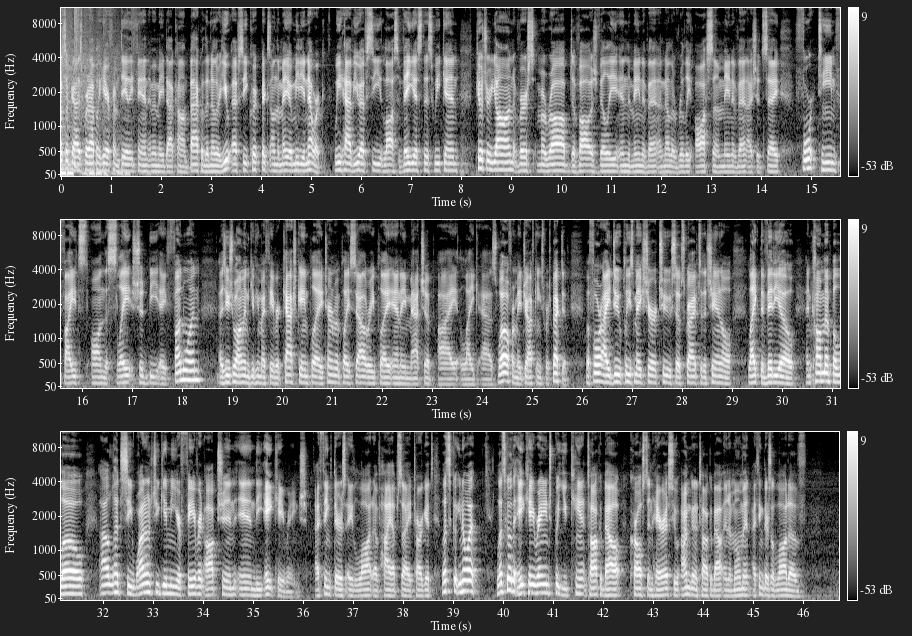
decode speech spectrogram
What's up, guys? Brett Appley here from DailyFanMMA.com, back with another UFC Quick Picks on the Mayo Media Network. We have UFC Las Vegas this weekend. Petr Yan versus Merab Dvalishvili in the main event. Another really awesome main event, I should say. 14 fights on the slate. Should be a fun one. As usual, I'm going to give you my favorite cash game play, tournament play, salary play, and a matchup I like as well from a DraftKings perspective. Before I do, please make sure to subscribe to the channel, like the video, and comment below. Uh, let's see, why don't you give me your favorite option in the 8K range? I think there's a lot of high upside targets. Let's go, you know what? Let's go the 8K range, but you can't talk about Carlston Harris, who I'm going to talk about in a moment. I think there's a lot of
